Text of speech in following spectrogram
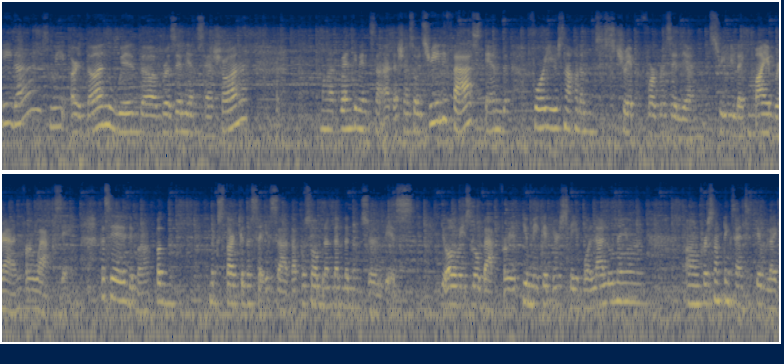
Hey guys, we are done with the Brazilian session mga 20 minutes lang ata siya. So, it's really fast and 4 years na ako nag-strip for Brazilian. It's really like my brand for waxing. Kasi, di ba, pag nag-start ka na sa isa, tapos sobrang ganda ng service, you always go back for it. You make it your staple. Lalo na yung um, for something sensitive like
